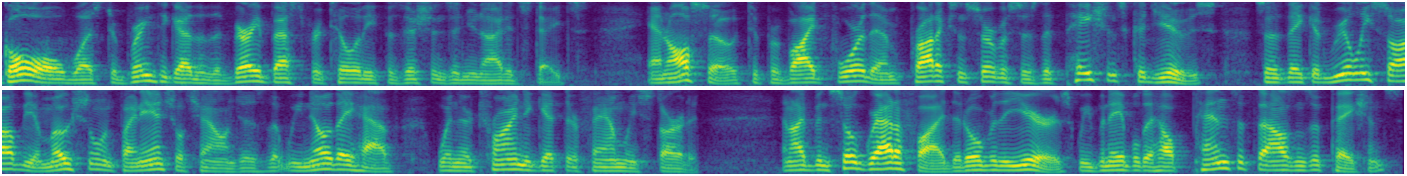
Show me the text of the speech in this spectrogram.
goal was to bring together the very best fertility physicians in the United States and also to provide for them products and services that patients could use so that they could really solve the emotional and financial challenges that we know they have when they're trying to get their families started. And I've been so gratified that over the years we've been able to help tens of thousands of patients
